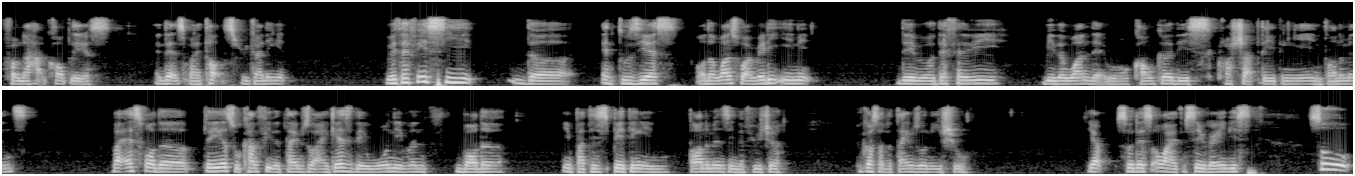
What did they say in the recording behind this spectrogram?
from the hardcore players, and that's my thoughts regarding it. We definitely see the enthusiasts or the ones who are already in it, they will definitely be the one that will conquer this cross play thingy in tournaments. But as for the players who can't fit the time zone, I guess they won't even bother in participating in tournaments in the future because of the time zone issue. Yep, so that's all I have to say regarding this. So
